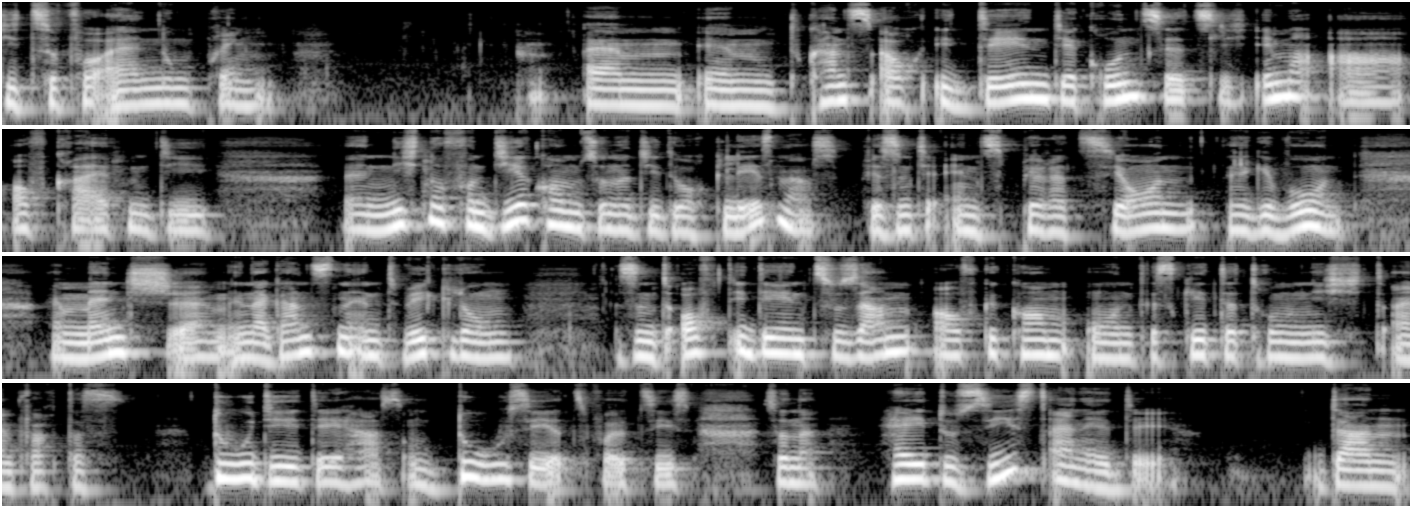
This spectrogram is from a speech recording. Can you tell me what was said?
die zur Vollendung bringen. Ähm, ähm, du kannst auch Ideen dir grundsätzlich immer äh, aufgreifen, die nicht nur von dir kommen, sondern die du auch gelesen hast. Wir sind ja Inspiration äh, gewohnt. Ein Mensch äh, in der ganzen Entwicklung sind oft Ideen zusammen aufgekommen und es geht darum nicht einfach, dass du die Idee hast und du sie jetzt vollziehst, sondern hey, du siehst eine Idee, dann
